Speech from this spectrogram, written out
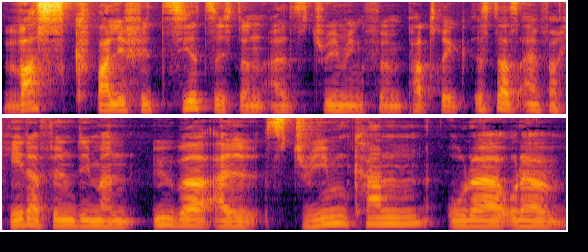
Was qualifiziert sich denn als Streaming-Film, Patrick? Ist das einfach jeder Film, den man überall streamen kann? Oder, oder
